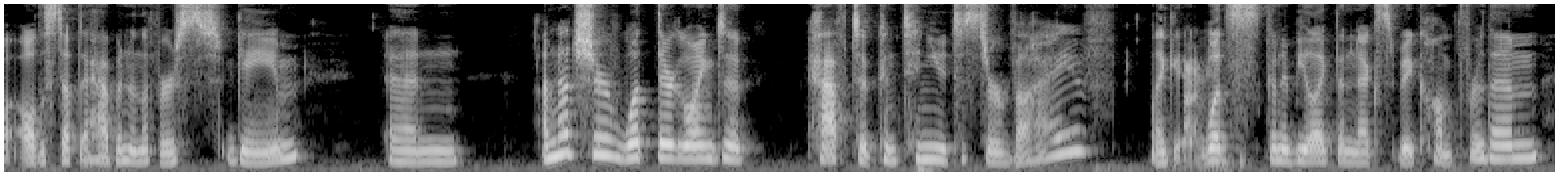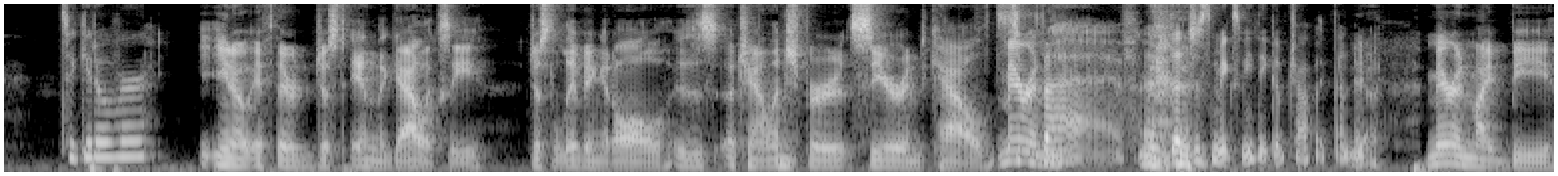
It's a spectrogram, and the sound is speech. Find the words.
all the stuff that happened in the first game. And I'm not sure what they're going to have to continue to survive. Like I mean- what's going to be like the next big hump for them to get over? you know, if they're just in the galaxy, just living at all is a challenge for Cere and Cal. Merrin, Survive. that just makes me think of Tropic Thunder. yeah, Merrin might be.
